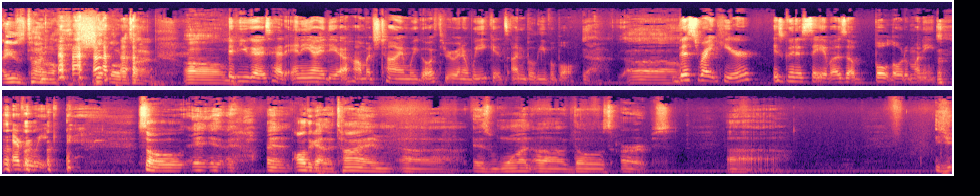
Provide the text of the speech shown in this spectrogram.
I use thyme a shitload of thyme. Um, If you guys had any idea how much thyme we go through in a week, it's unbelievable. yeah. Uh, This right here is going to save us a boatload of money every week. so, i- i- and altogether, thyme uh, is one of those herbs. Uh, you,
